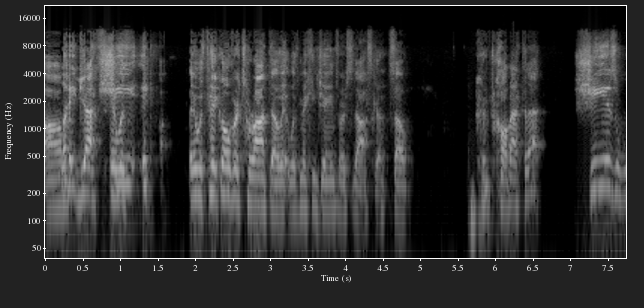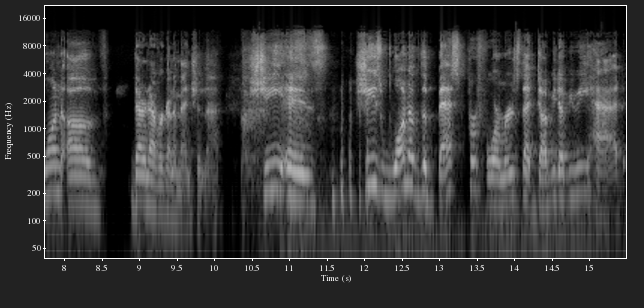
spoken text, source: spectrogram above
Um, like yes, she, it was it was Takeover Toronto. It was Mickie James versus Asuka. So call back to that. She is one of. They're never going to mention that. She is she's one of the best performers that WWE had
